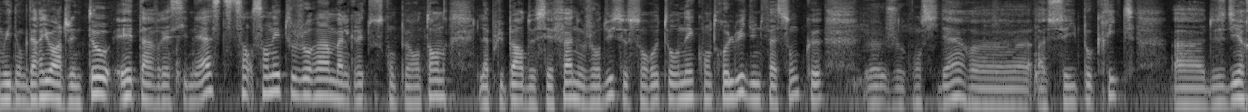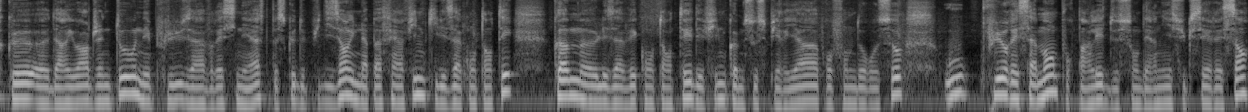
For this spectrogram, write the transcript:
oui, donc Dario Argento est un vrai cinéaste. C'en est toujours un, malgré tout ce qu'on peut entendre. La plupart de ses fans aujourd'hui se sont retournés contre lui d'une façon que euh, je considère euh, assez hypocrite euh, de se dire que euh, Dario Argento n'est plus un vrai cinéaste parce que depuis dix ans, il n'a pas fait un film qui les a contentés comme euh, les avait contentés des films comme Suspiria, Profondo Rosso ou plus récemment, pour parler de son dernier succès récent,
